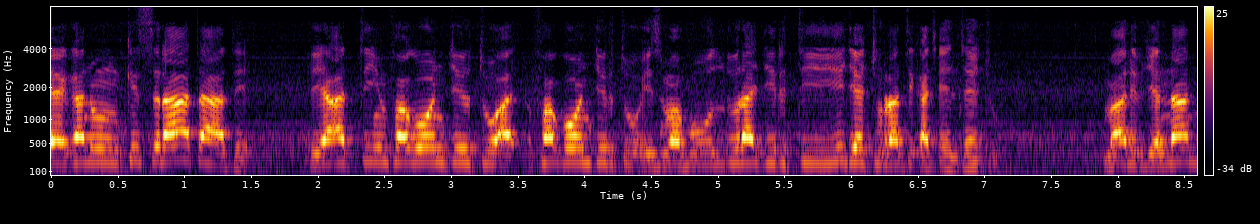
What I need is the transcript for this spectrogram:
eega nuun kisraa taate ya'attiin fagoon jirtu fagoon jirtu isma fuuldura jirtii jechurratti qaceelcha jechu maaliif jennaan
